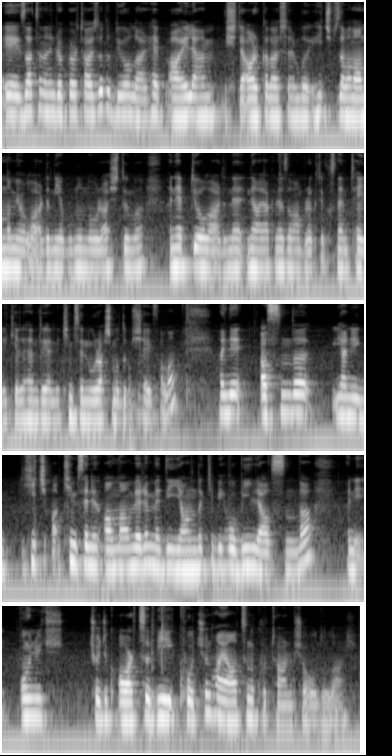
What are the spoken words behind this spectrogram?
e, zaten hani röportajda da diyorlar hep ailem işte arkadaşlarım bu hiçbir zaman anlamıyorlardı niye bununla uğraştığımı hani hep diyorlardı ne ne alaka ne zaman bırakacaksın hem tehlikeli hem de yani kimsenin uğraşmadığı bir şey falan hani aslında yani hiç kimsenin anlam veremediği yandaki bir hobiyle aslında hani 13 çocuk artı bir koçun hayatını kurtarmış oldular.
